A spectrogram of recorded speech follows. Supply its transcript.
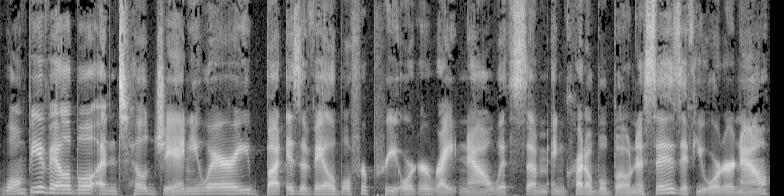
won't be available until January, but is available for pre order right now with some incredible bonuses if you order now.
